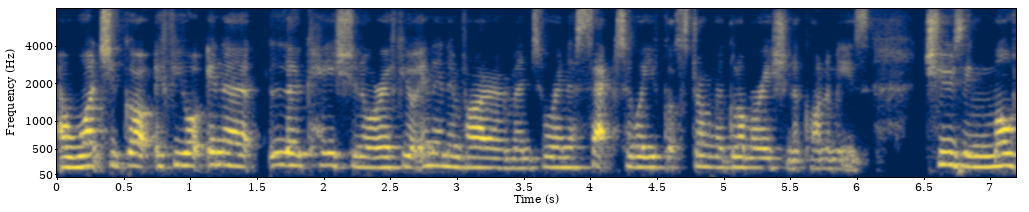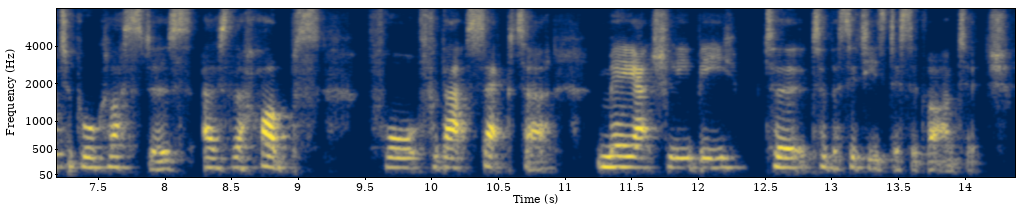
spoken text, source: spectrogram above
And once you've got, if you're in a location or if you're in an environment or in a sector where you've got strong agglomeration economies, choosing multiple clusters as the hubs for, for that sector may actually be to, to the city's disadvantage.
